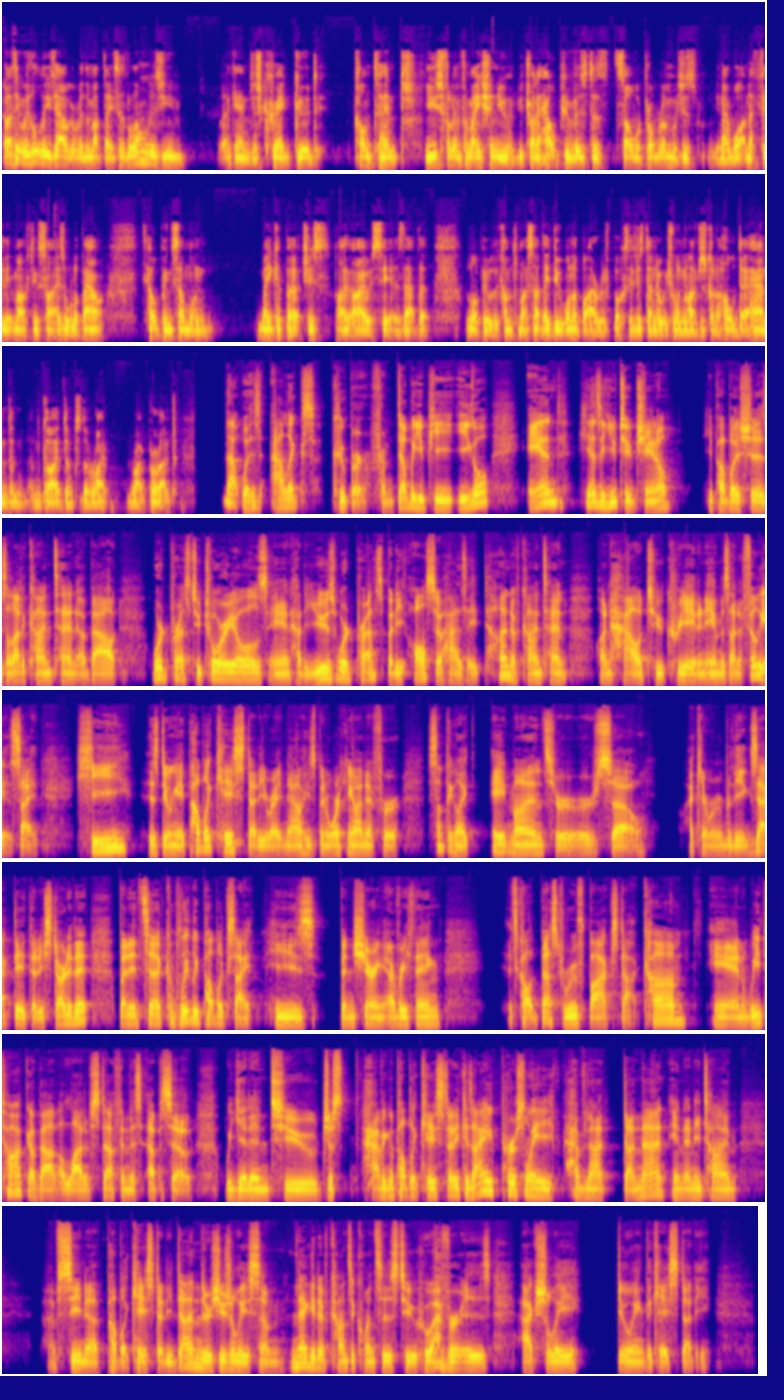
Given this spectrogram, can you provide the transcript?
But I think with all these algorithm updates, as long as you, again, just create good content, useful information, you, you're trying to help your visitors solve a problem, which is, you know, what an affiliate marketing site is all about. It's helping someone make a purchase. I, I, always see it as that, that a lot of people that come to my site, they do want to buy a roof box. They just don't know which one. And I've just got to hold their hand and, and guide them to the right, right product. That was Alex Cooper from WP Eagle. And he has a YouTube channel. He publishes a lot of content about WordPress tutorials and how to use WordPress, but he also has a ton of content on how to create an Amazon affiliate site. He is doing a public case study right now. He's been working on it for something like eight months or so. I can't remember the exact date that he started it, but it's a completely public site. He's been sharing everything. It's called bestroofbox.com. And we talk about a lot of stuff in this episode. We get into just having a public case study because I personally have not done that in any time I've seen a public case study done. There's usually some negative consequences to whoever is actually doing the case study.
